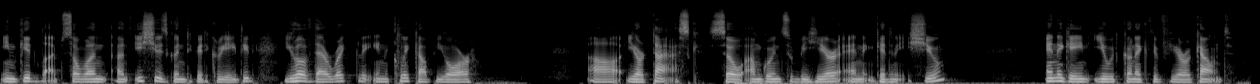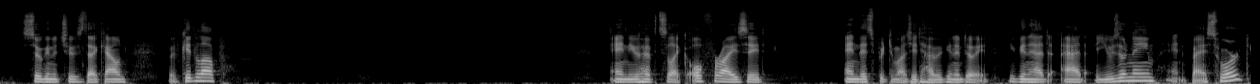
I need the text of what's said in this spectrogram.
in GitLab. So when an issue is going to get created you have directly in ClickUp your uh, your task. So I'm going to be here and get an issue. And again, you would connect it with your account. So you're going to choose the account with GitLab. And you have to like authorize it. And that's pretty much it how you're going to do it. You're going to add a username and password.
